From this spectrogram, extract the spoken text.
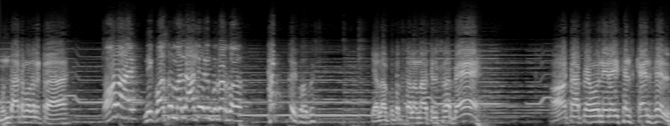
ముందు ఆట మొదలెట్రా. నీకోసం మళ్ళీ ఆట వేయడం కుదరదు. బాబు ఎలా కుదరతాలో నాకు తెలుసురా బే. ఆట ఆపేవో నీ లైసెన్స్ క్యాన్సిల్.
